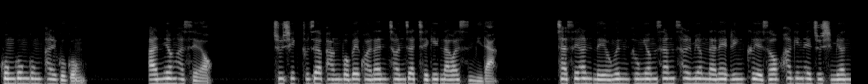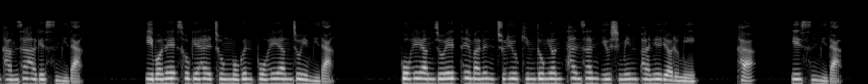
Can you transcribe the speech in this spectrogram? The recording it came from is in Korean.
000890 안녕하세요. 주식 투자 방법에 관한 전자책이 나왔습니다. 자세한 내용은 동영상 설명란의 링크에서 확인해 주시면 감사하겠습니다. 이번에 소개할 종목은 보해양조입니다. 보해양조의 테마는 주류 김동연 탄산 유시민 반일 여름이 가 있습니다.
